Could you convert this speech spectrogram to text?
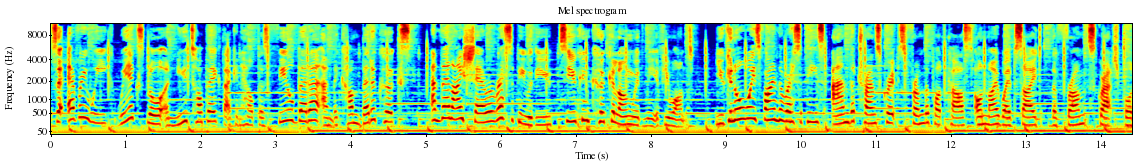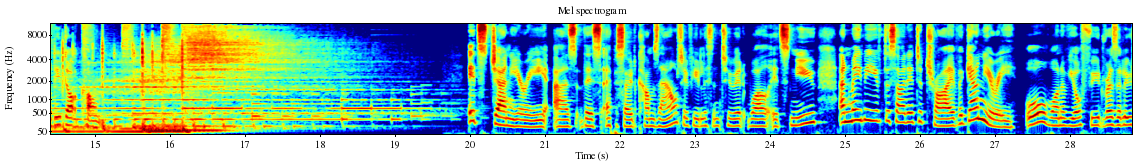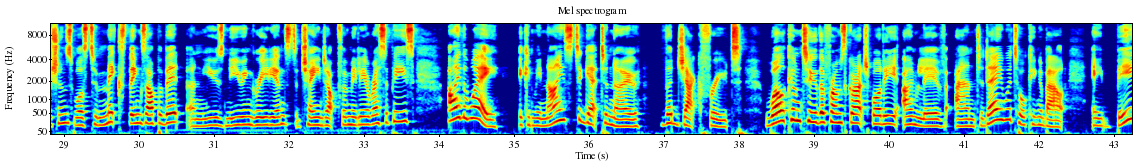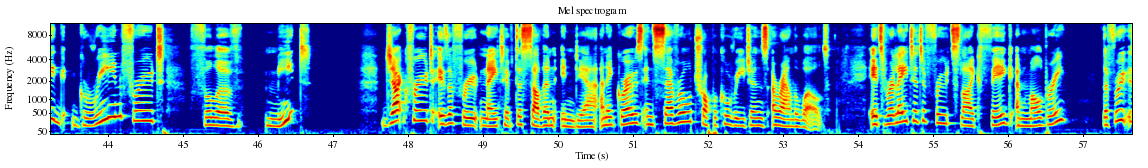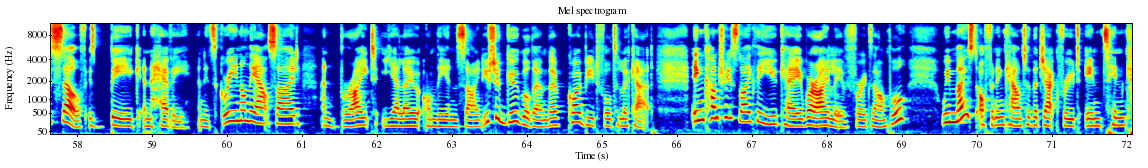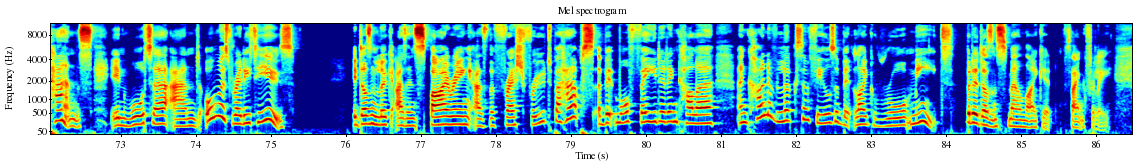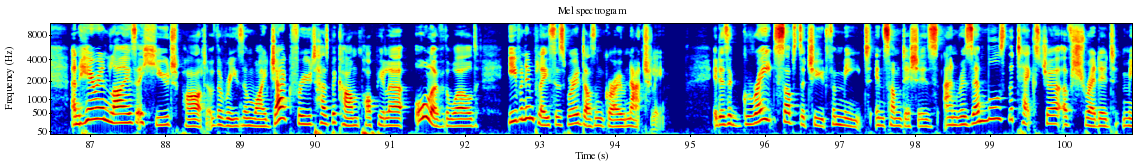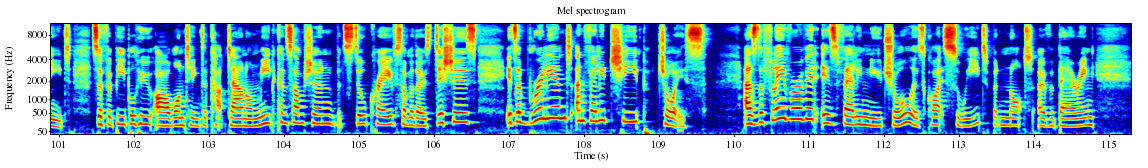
So every week, we explore a new topic that can help us feel better and become better cooks, and then I share a recipe with you so you can cook along with me if you want. You can always find the recipes and the transcripts from the podcast on my website, thefromscratchbody.com. It's January as this episode comes out, if you listen to it while it's new, and maybe you've decided to try Veganuary, or one of your food resolutions was to mix things up a bit and use new ingredients to change up familiar recipes. Either way, it can be nice to get to know the jackfruit. Welcome to the From Scratch Body. I'm Liv, and today we're talking about a big green fruit full of meat Jackfruit is a fruit native to southern India and it grows in several tropical regions around the world. It's related to fruits like fig and mulberry. The fruit itself is big and heavy, and it's green on the outside and bright yellow on the inside. You should Google them, they're quite beautiful to look at. In countries like the UK, where I live, for example, we most often encounter the jackfruit in tin cans, in water, and almost ready to use. It doesn't look as inspiring as the fresh fruit, perhaps, a bit more faded in colour, and kind of looks and feels a bit like raw meat. But it doesn't smell like it, thankfully. And herein lies a huge part of the reason why jackfruit has become popular all over the world, even in places where it doesn't grow naturally. It is a great substitute for meat in some dishes and resembles the texture of shredded meat. So, for people who are wanting to cut down on meat consumption but still crave some of those dishes, it's a brilliant and fairly cheap choice. As the flavour of it is fairly neutral, it's quite sweet but not overbearing.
